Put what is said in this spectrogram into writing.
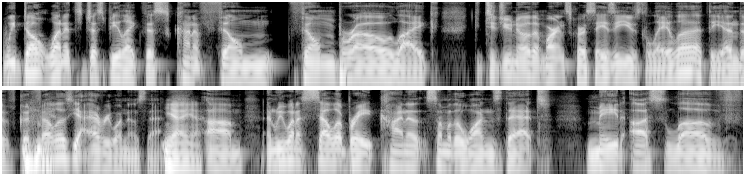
we don't want it to just be like this kind of film film bro like did you know that Martin Scorsese used Layla at the end of Goodfellas? yeah, everyone knows that. Yeah, yeah. Um and we want to celebrate kind of some of the ones that made us love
